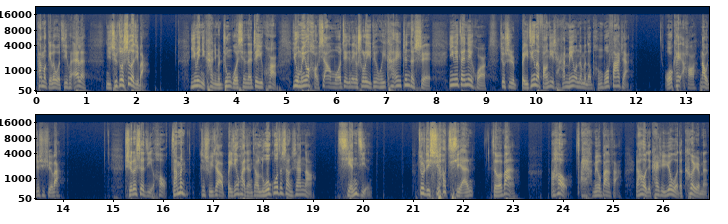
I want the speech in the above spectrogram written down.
他们给了我机会。艾伦，你去做设计吧。因为你看，你们中国现在这一块儿又没有好项目，这个那个说了一堆，我一看，哎，真的是哎，因为在那会儿，就是北京的房地产还没有那么的蓬勃发展。OK，好，那我就去学吧。学了设计以后，咱们这属于叫北京话讲叫罗锅子上山呐，钱紧，就是得需要钱，怎么办？然后，哎呀，没有办法。然后我就开始约我的客人们。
